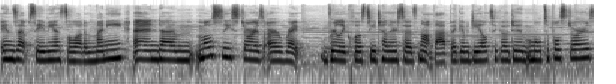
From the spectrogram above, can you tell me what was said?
ends up saving us a lot of money. And um, most of these stores are right really close to each other, so it's not that big of a deal to go to multiple stores.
